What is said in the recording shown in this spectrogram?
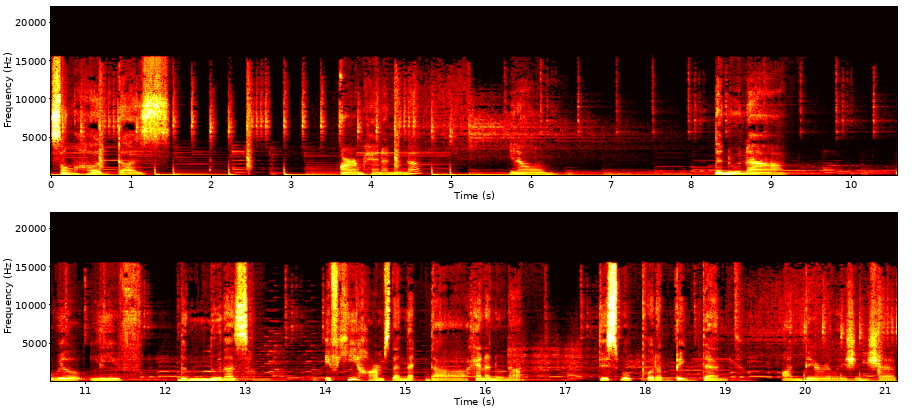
Songho does harm Hannah Nuna, you know, the Nuna will leave the Nuna's. If he harms the the Hannah Nuna, this will put a big dent on their relationship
